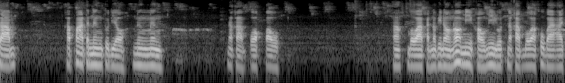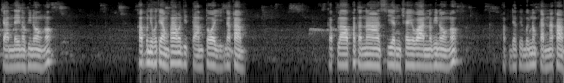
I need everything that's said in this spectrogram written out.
สามครับมาแต่หนึ่งตัวเดียวหนึ่งหนึ่งนะครับออกเป่าอะบว่ากันเนาะพี่น้องเนาะมีเขามีหลุดนะครับบว่าครูบาอาจารย์ใดเนาะพี่น้องเนาะครับวันนี้พระเตรียมพามาติดตามต่ออีกนะครับ กับลาวพัฒนาเซียนชัยวานเนาะพี่น้องเนาะครับเดี๋ยวไปเบิ่งน้ำกันนะครับ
